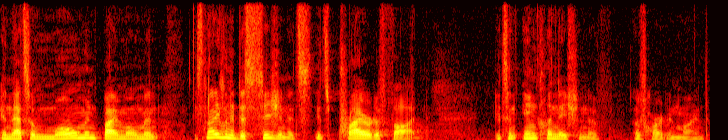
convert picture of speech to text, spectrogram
And that's a moment by moment, it's not even a decision, it's, it's prior to thought. It's an inclination of, of heart and mind.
